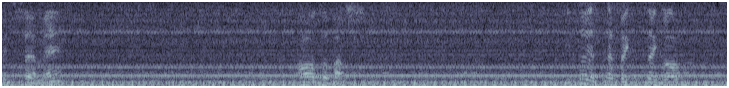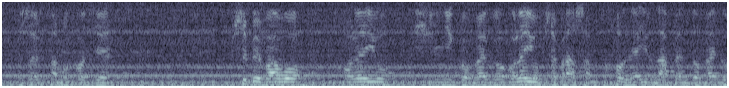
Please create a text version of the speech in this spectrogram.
wytrzemy. O, zobaczcie. I to jest efekt tego, że w samochodzie przybywało oleju silnikowego, oleju, przepraszam, oleju napędowego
